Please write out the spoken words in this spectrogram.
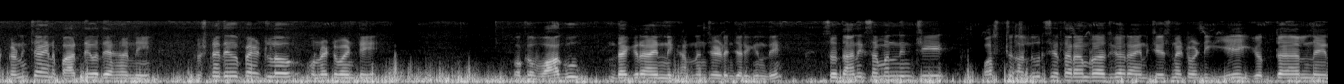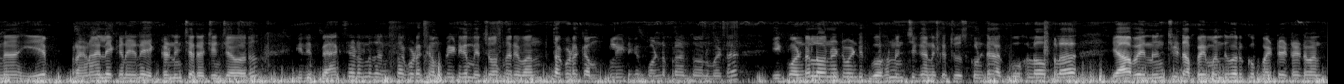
అక్కడి నుంచి ఆయన పార్థివ దేహాన్ని కృష్ణదేవిపేటలో ఉన్నటువంటి ఒక వాగు దగ్గర ఆయన్ని ఖననం చేయడం జరిగింది. సో దానికి సంబంధించి ఫస్ట్ అల్లూరి సీతారామరాజు గారు ఆయన చేసినటువంటి ఏ యుద్ధాలనైనా ఏ ప్రణాళికనైనా ఎక్కడి నుంచే రచించేవారు? ఇది బ్యాక్ సైడ్ ఉన్నదంతా కూడా కంప్లీట్గా మీరు చూస్తున్నారు. ఇవంతా కూడా కంప్లీట్గా కొండ ప్రాంతం అనమాట ఈ కొండలో ఉన్నటువంటి గుహ నుంచి కనుక చూసుకుంటే ఆ గుహ లోపల యాభై నుంచి డెబ్బై మంది వరకు పట్టేటటువంటి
